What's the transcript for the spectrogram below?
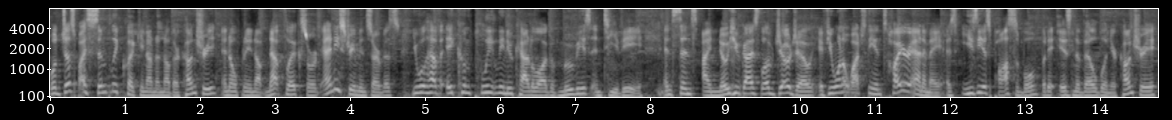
Well, just by simply clicking on another country and opening up Netflix or any streaming service, you will have a completely new catalog of movies and TV. And since I know you guys love JoJo, if you want to watch the entire anime as easy as possible, but it isn't available in your country,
